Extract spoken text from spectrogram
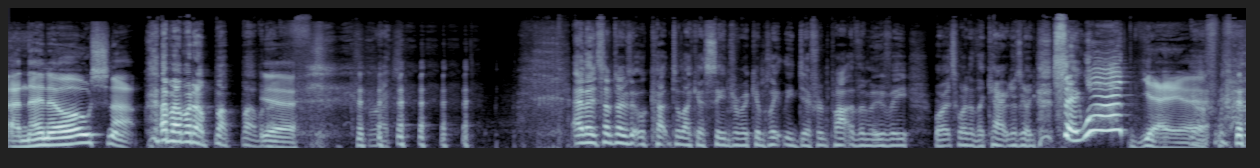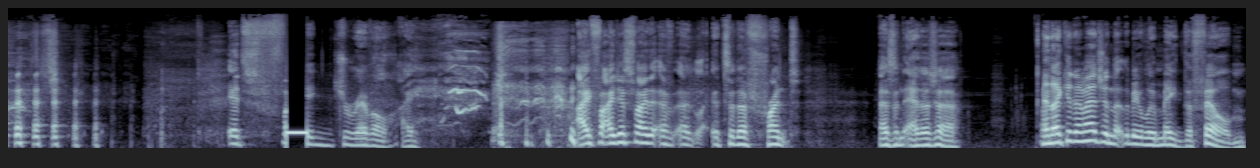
And then, oh snap. Yeah. Yeah. And then sometimes it will cut to like a scene from a completely different part of the movie where it's one of the characters going, "Say what?" Yeah, yeah. It's fucking drivel. I, I, I just find it a, a- it's an affront as an editor, and I can imagine that the people who made the film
